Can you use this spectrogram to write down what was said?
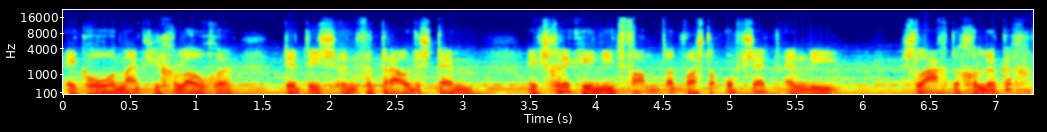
ik hoor mijn psychologen, dit is een vertrouwde stem, ik schrik hier niet van. Dat was de opzet en die slaagde gelukkig.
